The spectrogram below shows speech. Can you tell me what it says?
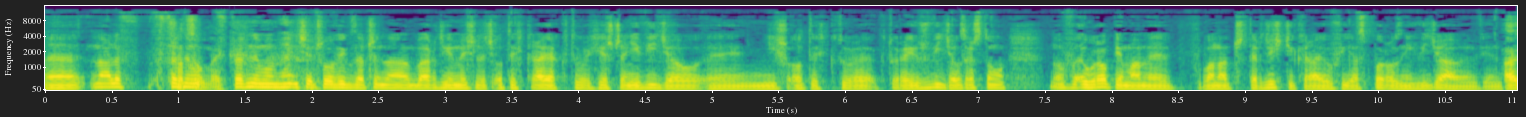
E, No ale w, w, pewnym, w pewnym momencie człowiek zaczyna bardziej myśleć o tych krajach, których jeszcze nie widział, e, niż o tych, które, które już widział. Zresztą no, w Europie mamy ponad 40 krajów i ja sporo z nich widziałem, więc... A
